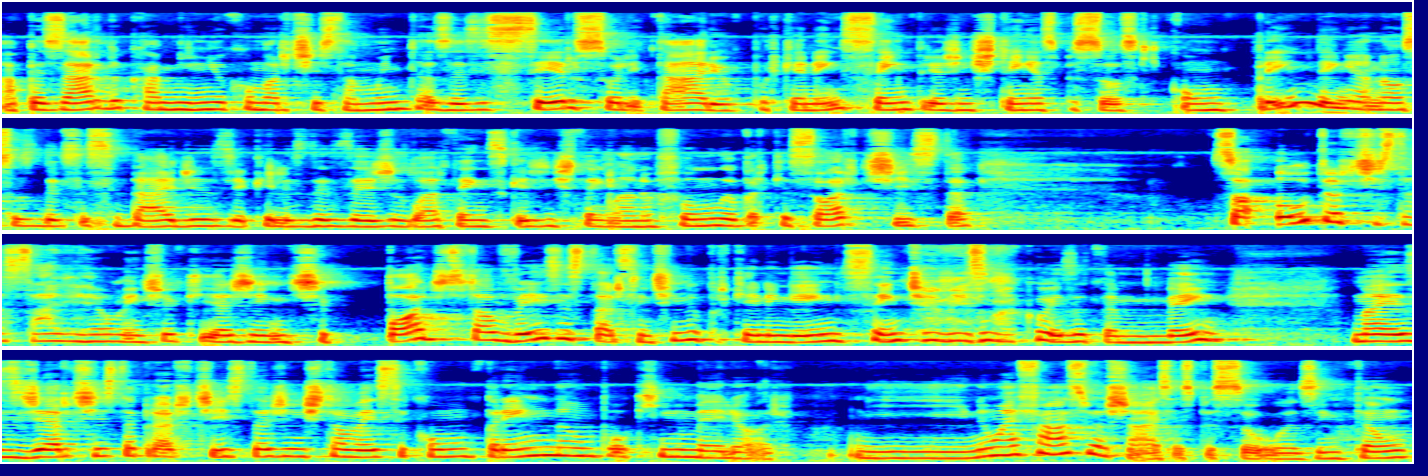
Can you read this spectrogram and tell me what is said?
Apesar do caminho como artista muitas vezes ser solitário, porque nem sempre a gente tem as pessoas que compreendem as nossas necessidades e aqueles desejos latentes que a gente tem lá no fundo, porque só artista, só outro artista sabe realmente o que a gente pode talvez estar sentindo, porque ninguém sente a mesma coisa também. Mas de artista para artista a gente talvez se compreenda um pouquinho melhor. E não é fácil achar essas pessoas. Então,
